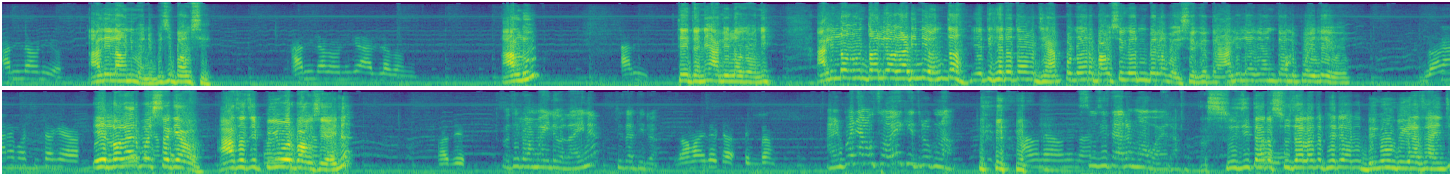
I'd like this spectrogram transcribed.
आली लाउने हो। आली लाउने भनेपछि बाउसे? आली लगाउने कि आली लगाउने? आलु? आली। त्यही त नि आली लगाउने। आली लगाउनु त अलि अगाडि नै हो नि त। यतिखेर त झ्याप्प गएर बाउसे गर्नु बेला भइसक्यो त। आली लगाउनु त अलि पहिल्यै हो। ए लगाएर बसिसक्यो। हो आज चाहिँ प्योर बाउसे होइन? कति रमाइलो होला होइन? त्यतातिर। रमाइलो छ एकदम। हामी पनि आउँछौँ है खेत रोप्न आउनु आउनु न। सुजिता र म भएर। सुजिता र सुजालाई त फेरि अब बिघौँ बिघा चाहिन्छ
